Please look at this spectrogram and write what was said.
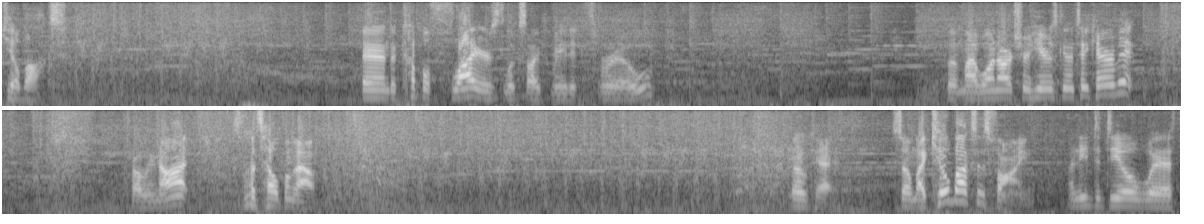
kill box. And a couple flyers looks like made it through. But my one archer here is going to take care of it. Probably not. So let's help him out. Okay. So my kill box is fine. I need to deal with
